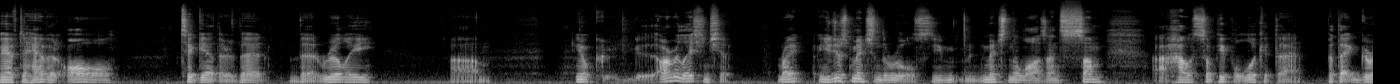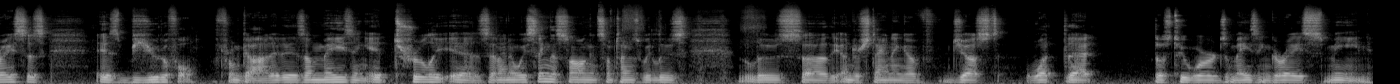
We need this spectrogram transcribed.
we have to have it all together that that really um, you know our relationship right you just mentioned the rules you mentioned the laws on some uh, how some people look at that but that grace is is beautiful from God. It is amazing. It truly is. And I know we sing the song and sometimes we lose lose uh, the understanding of just what that those two words amazing grace mean.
